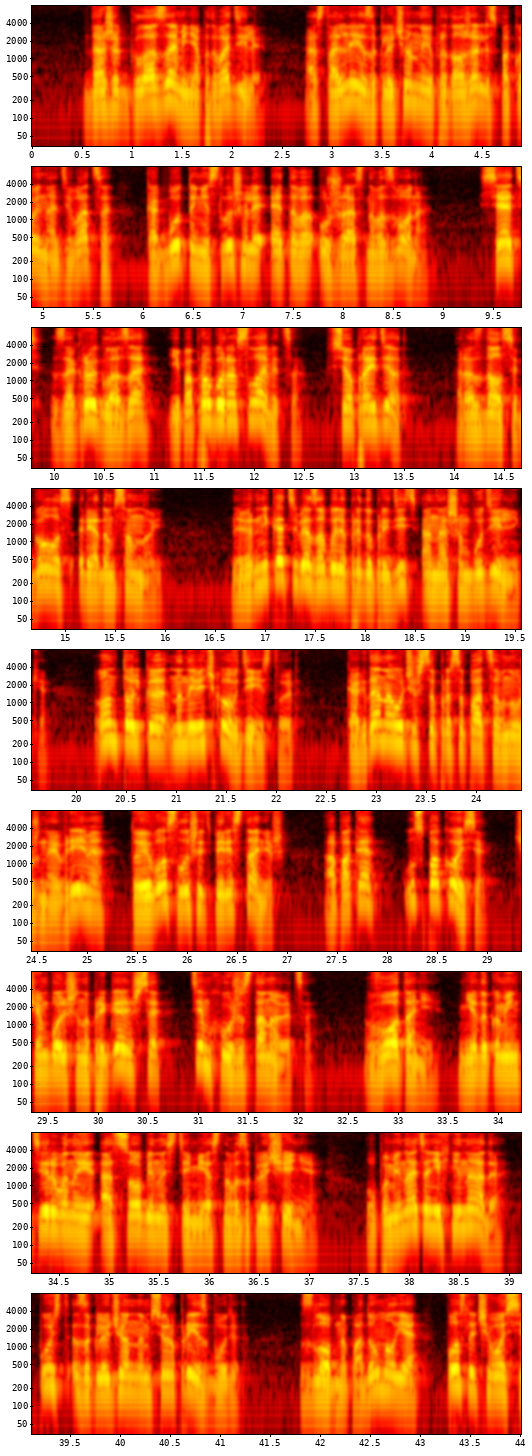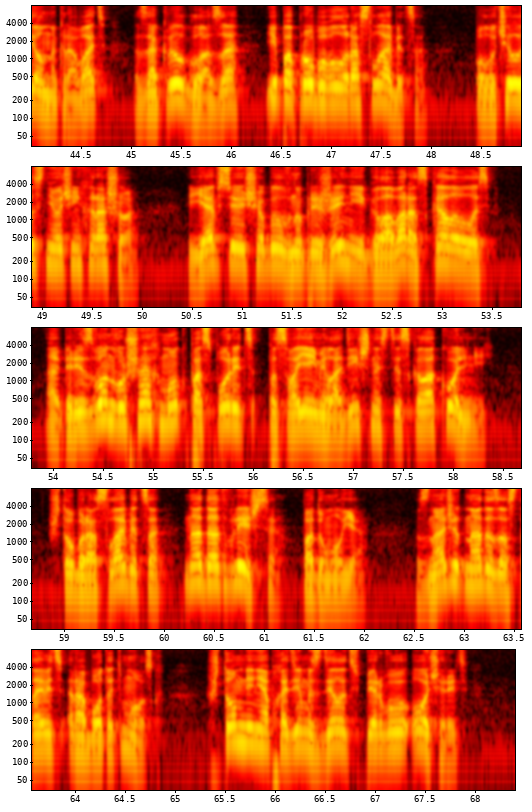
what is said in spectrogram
Даже глаза меня подводили. Остальные заключенные продолжали спокойно одеваться, как будто не слышали этого ужасного звона. «Сядь, закрой глаза и попробуй расслабиться. Все пройдет», — раздался голос рядом со мной. «Наверняка тебя забыли предупредить о нашем будильнике. Он только на новичков действует. Когда научишься просыпаться в нужное время, то его слышать перестанешь. А пока успокойся. Чем больше напрягаешься, тем хуже становится. Вот они, недокументированные особенности местного заключения. Упоминать о них не надо, пусть заключенным сюрприз будет. Злобно подумал я, после чего сел на кровать, закрыл глаза и попробовал расслабиться. Получилось не очень хорошо. Я все еще был в напряжении, голова раскалывалась, а перезвон в ушах мог поспорить по своей мелодичности с колокольней. Чтобы расслабиться, надо отвлечься, подумал я. Значит, надо заставить работать мозг. Что мне необходимо сделать в первую очередь?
